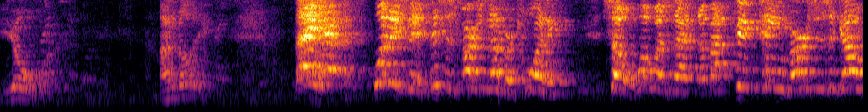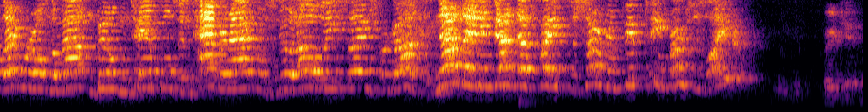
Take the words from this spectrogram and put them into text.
your unbelief. They have, what is this? This is verse number 20. So what was that? About 15 verses ago, they were on the mountain building temples and tabernacles and doing all these things for God. Now they didn't got enough faith to serve Him 15 verses later. Preach it.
